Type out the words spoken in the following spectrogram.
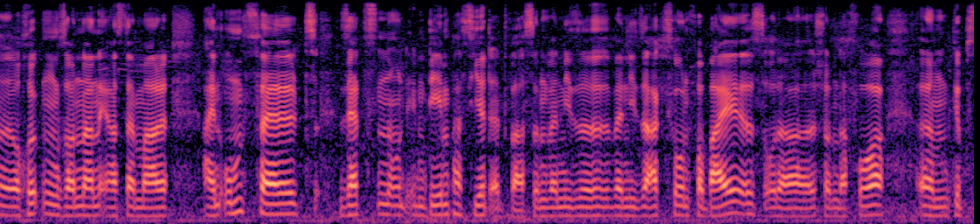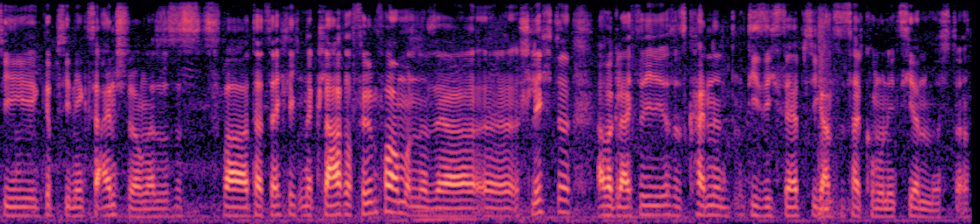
rücken, sondern erst einmal ein Umfeld setzen und in dem passiert etwas. Und wenn diese, wenn diese Aktion vorbei ist oder schon davor, ähm, gibt es die, gibt's die nächste Einstellung. Also es ist zwar tatsächlich eine klare Filmform und eine sehr äh, schlichte, aber gleichzeitig ist es keine, die sich selbst die ganze Zeit kommunizieren müsste.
